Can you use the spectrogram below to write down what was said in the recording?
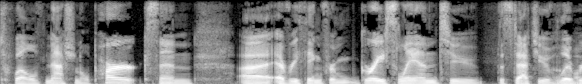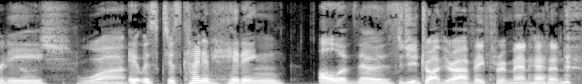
12 national parks and uh, everything from Graceland to the Statue of Liberty. Gosh, What? it was just kind of hitting all of those. Did you drive your RV through Manhattan?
